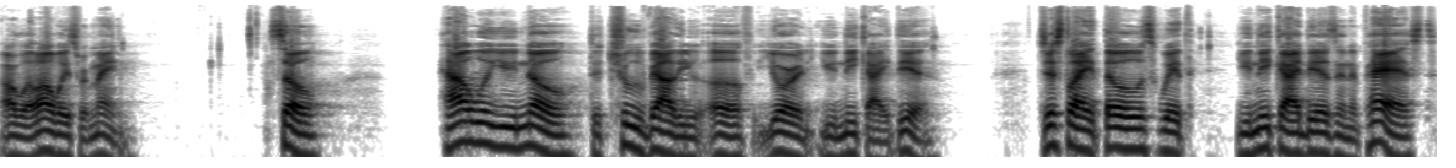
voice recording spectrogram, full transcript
or will always remain. So, how will you know the true value of your unique idea? Just like those with unique ideas in the past,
